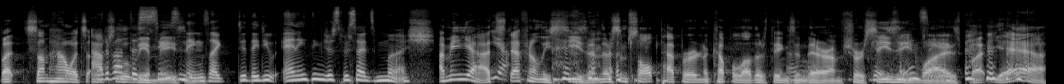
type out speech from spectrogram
but somehow it's what about the amazing. seasonings? Like, did they do anything just besides mush? I mean, yeah, it's Yeah. definitely seasoned. There's some salt, pepper, and a couple other things in oh, there, I'm sure, Oh, getting seasoning wise. But yeah,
